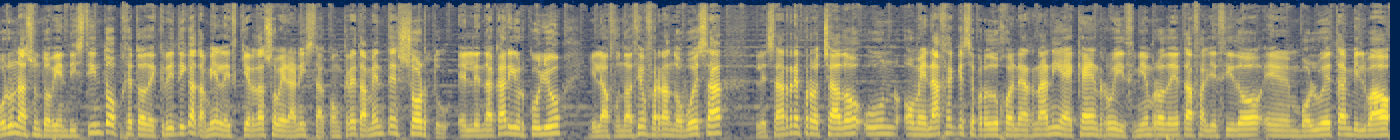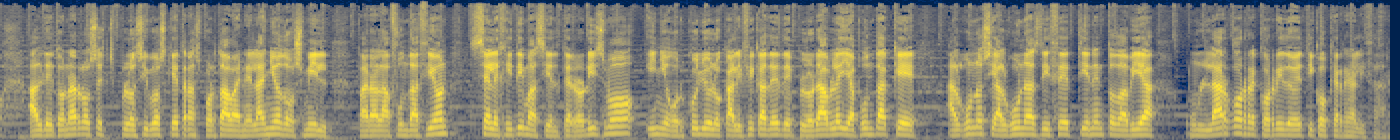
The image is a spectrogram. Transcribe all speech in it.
por un asunto bien distinto, objeto de crítica también la izquierda soberanista, concretamente Sortu, el Lendakari Urcullu y la Fundación Fernando Buesa les han reprochado un homenaje que se produjo en Hernani a Ekaen Ruiz, miembro de ETA fallecido en Bolueta, en Bilbao, al detonar los explosivos que transportaba en el año 2000. Para la Fundación se legitima si el terrorismo, Íñigo Urcullu lo califica de deplorable y apunta que algunos y algunas, dice, tienen todavía un largo recorrido ético que realizar.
